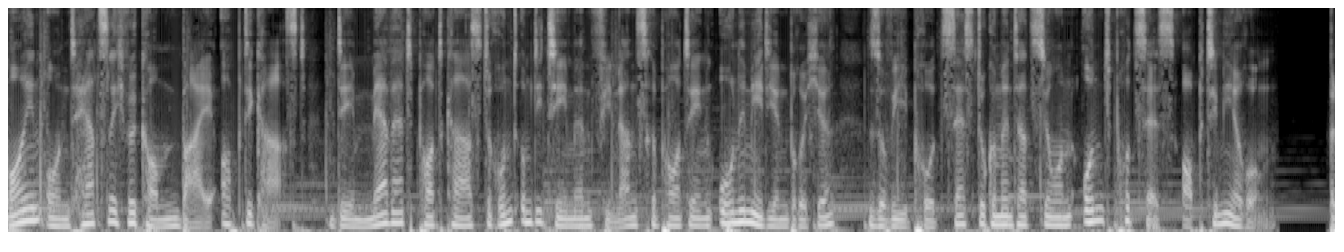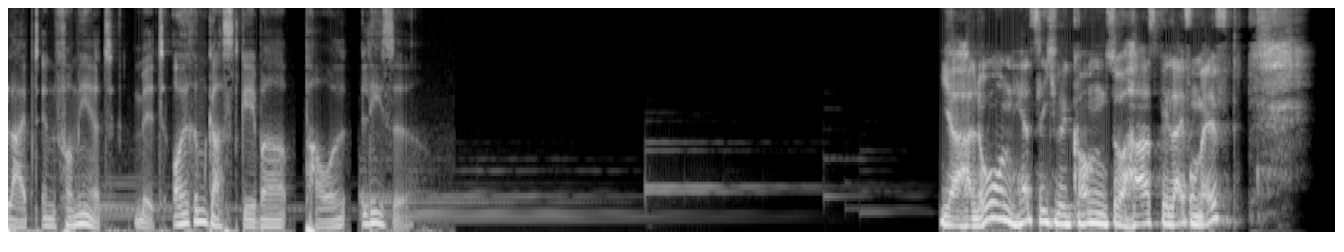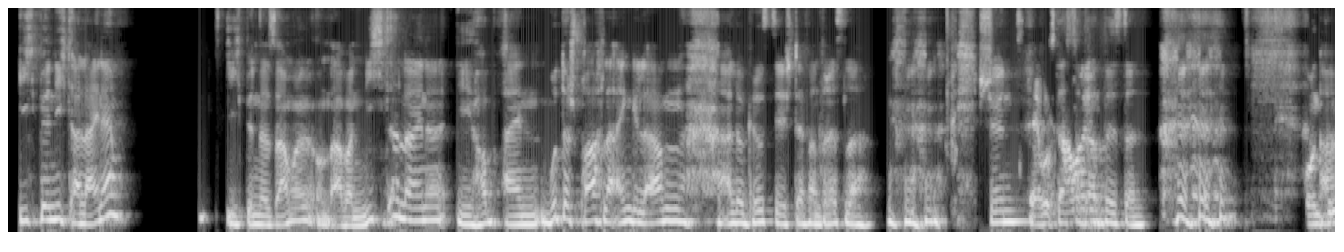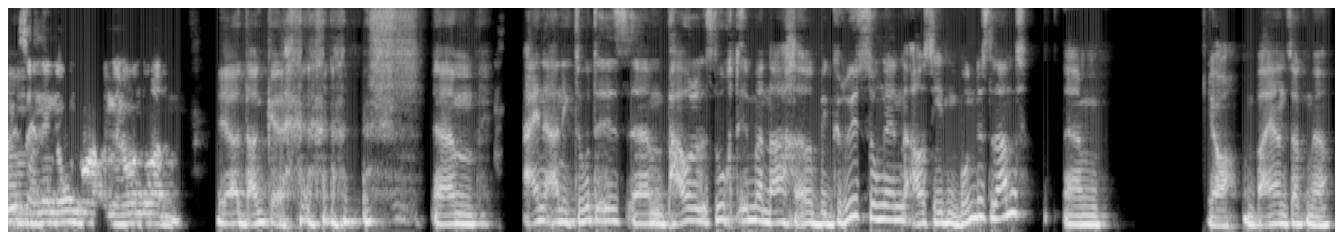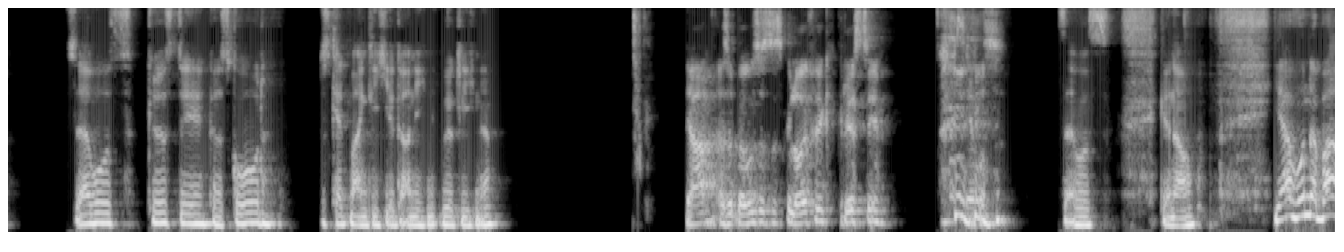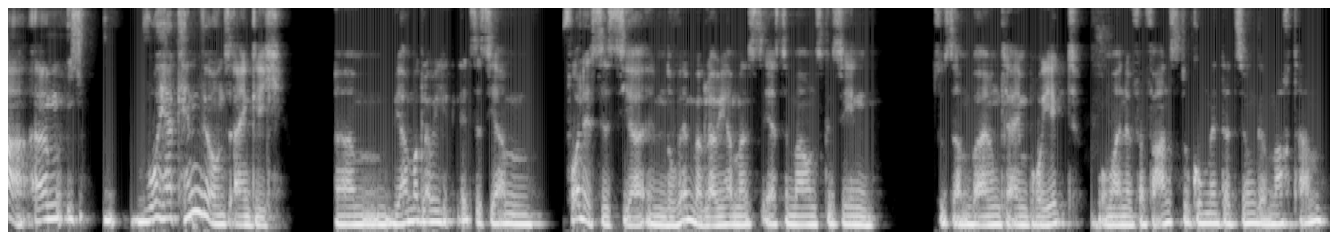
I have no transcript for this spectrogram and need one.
Moin und herzlich willkommen bei Opticast, dem Mehrwert-Podcast rund um die Themen Finanzreporting ohne Medienbrüche sowie Prozessdokumentation und Prozessoptimierung. Bleibt informiert mit eurem Gastgeber Paul Liese. Ja, hallo und herzlich willkommen zur HSP Live um 11. Ich bin nicht alleine. Ich bin der Samuel und aber nicht alleine. Ich habe einen Muttersprachler eingeladen. Hallo Christi, Stefan Dressler. Schön, Servus, dass du da bist. und Grüße um, in, den hohen, in den hohen Norden. Ja, danke. ähm, eine Anekdote ist, ähm, Paul sucht immer nach äh, Begrüßungen aus jedem Bundesland. Ähm, ja, in Bayern sagt man Servus, Christi, Grüß Gott. Das kennt man eigentlich hier gar nicht wirklich, ne? Ja, also bei uns ist es geläufig. Grüß dich. Servus. Servus. Genau. Ja, wunderbar. Ähm, ich, woher kennen wir uns eigentlich? Ähm, wir haben, glaube ich, letztes Jahr, vorletztes Jahr im November, glaube ich, haben wir das erste Mal uns gesehen, zusammen bei einem kleinen Projekt, wo wir eine Verfahrensdokumentation gemacht haben.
